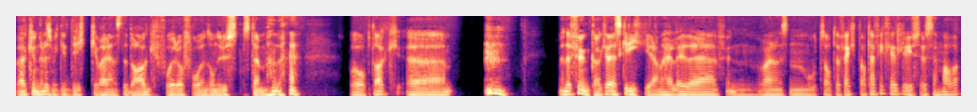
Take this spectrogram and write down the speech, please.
Og jeg kunne liksom ikke drikke hver eneste dag for å få en sånn rusten stemme på opptak. Men det funka ikke, det skrikegreiene heller. Det var nesten motsatt effekt. At jeg fikk litt lysere stemme av det.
